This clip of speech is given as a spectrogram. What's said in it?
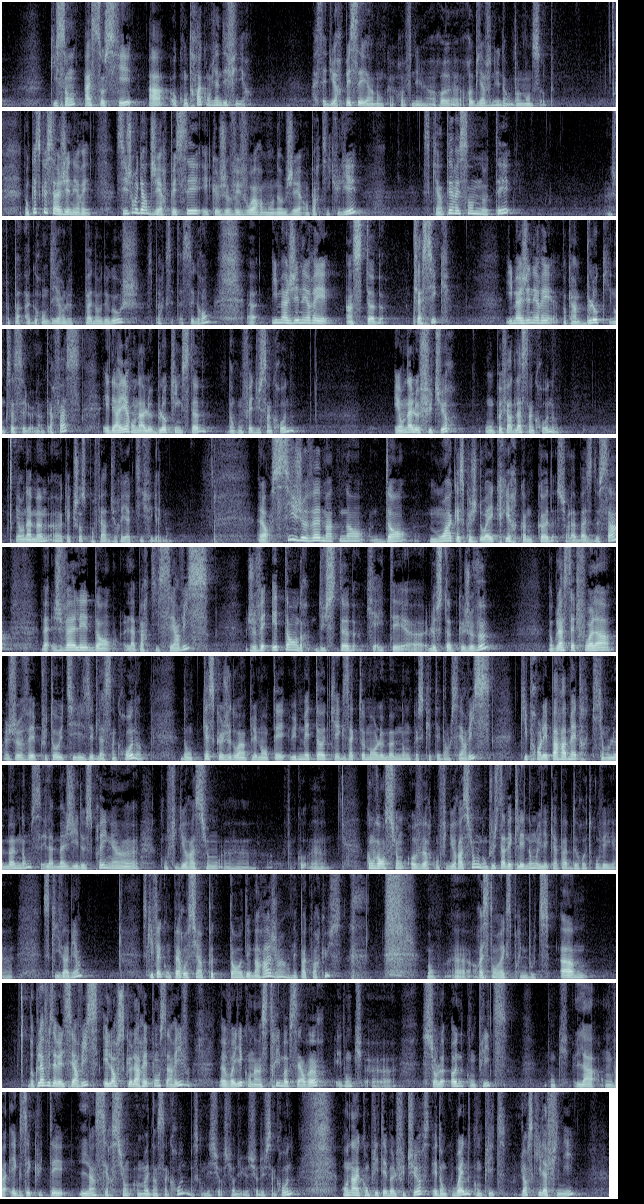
qui sont associés au contrat qu'on vient de définir. Ah, c'est du RPC, hein, donc re-bienvenue dans, dans, le monde SOAP. Donc qu'est-ce que ça a généré? Si je regarde gRPC et que je vais voir mon objet en particulier, ce qui est intéressant de noter, je ne peux pas agrandir le panneau de gauche, j'espère que c'est assez grand, euh, il m'a généré un stub classique, il m'a généré donc un block, donc ça c'est l'interface, et derrière on a le blocking stub, donc on fait du synchrone, et on a le futur, où on peut faire de l'asynchrone, et on a même euh, quelque chose pour faire du réactif également. Alors, si je vais maintenant dans moi, qu'est-ce que je dois écrire comme code sur la base de ça ben, Je vais aller dans la partie service. Je vais étendre du stub qui a été euh, le stub que je veux. Donc là, cette fois-là, je vais plutôt utiliser de la synchrone. Donc, qu'est-ce que je dois implémenter? Une méthode qui a exactement le même nom que ce qui était dans le service, qui prend les paramètres qui ont le même nom. C'est la magie de Spring. Hein, euh, configuration, euh, euh, convention over configuration. Donc juste avec les noms, il est capable de retrouver ce qui va bien. Ce qui fait qu'on perd aussi un peu de temps au démarrage. Hein, on n'est pas Quarkus. bon, restons avec Spring Boot. donc là, vous avez le service, et lorsque la réponse arrive, vous voyez qu'on a un stream observer, et donc sur le on complete, donc là, on va exécuter l'insertion en mode asynchrone, parce qu'on est sur, du, synchrone. On a un completable futures, et donc when complete, lorsqu'il a fini,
